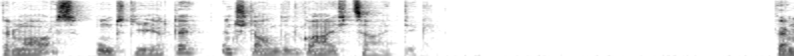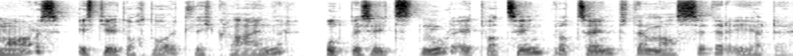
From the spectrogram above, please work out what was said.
Der Mars und die Erde entstanden gleichzeitig. Der Mars ist jedoch deutlich kleiner und besitzt nur etwa 10% der Masse der Erde.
